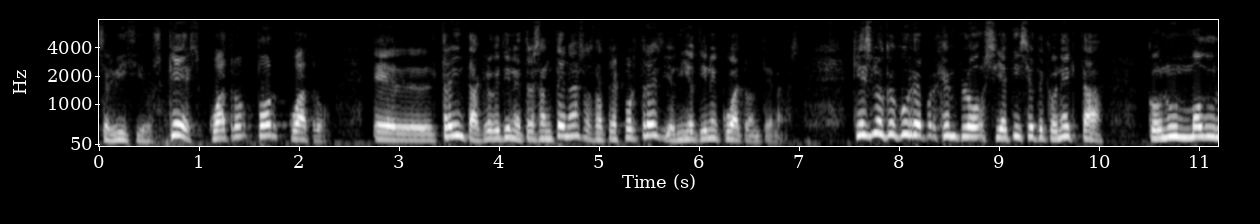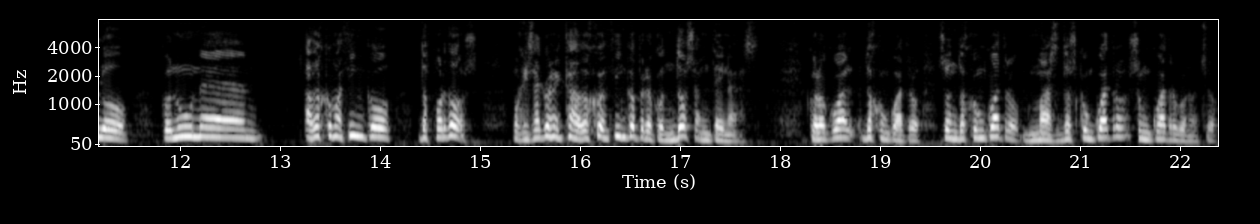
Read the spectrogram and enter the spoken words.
servicios. ¿Qué es? 4 por 4. El 30 creo que tiene tres antenas, hasta 3 por 3 y el mío tiene cuatro antenas. ¿Qué es lo que ocurre, por ejemplo, si a ti se te conecta con un módulo, con un eh, a 2,5 2x2? Porque se ha conectado a 2,5 pero con dos antenas. Con lo cual, 2,4. Son 2,4 más 2,4 son 4,8.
